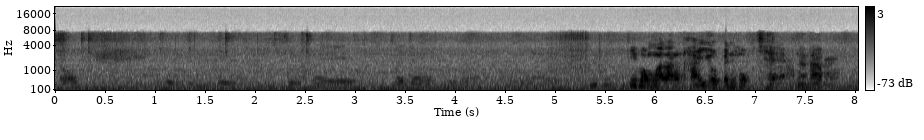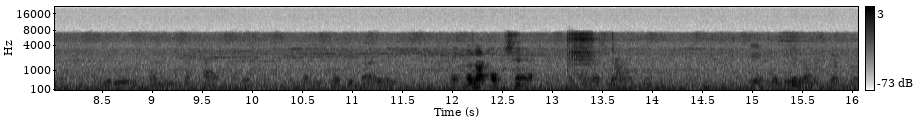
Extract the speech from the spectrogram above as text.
เขาที่ที่ที่เคยเคยเจอที่ผมกำลังไขอยู่เป็น6แฉกนะครับตรงนี้ก็แตกแต่มีตัวติดได้เลยนี่คือน็อต6แฉกเปลี่ยนวันดีเราเทียบด้ว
